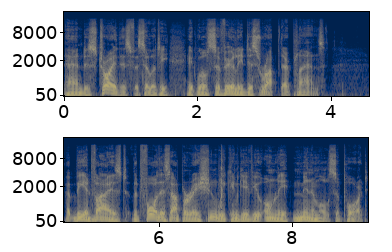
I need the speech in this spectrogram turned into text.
and destroy this facility, it will severely disrupt their plans. Be advised that for this operation we can give you only minimal support.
